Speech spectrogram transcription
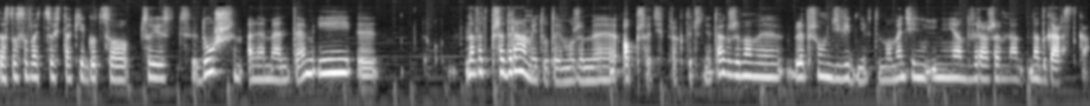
zastosować coś takiego, co, co jest dłuższym elementem i y, nawet przed ramię tutaj możemy oprzeć praktycznie, tak, że mamy lepszą dźwignię w tym momencie i nie nadwrażam nad, nadgarstka.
